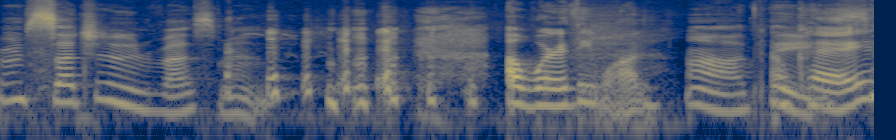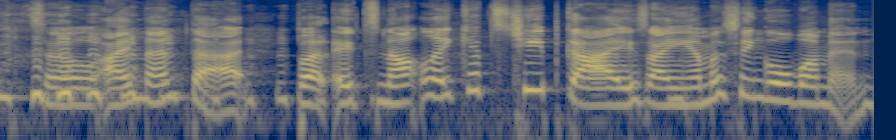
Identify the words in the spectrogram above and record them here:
I'm such an investment. A worthy one. Oh, thanks. Okay. So, I meant that, but it's not like it's cheap, guys. I am a single woman.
